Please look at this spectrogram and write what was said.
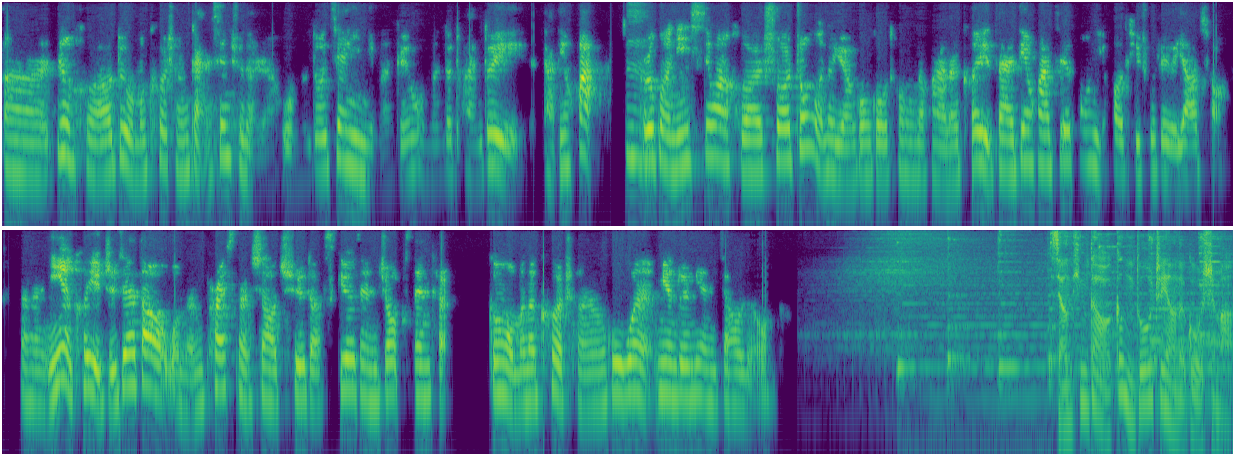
呃任何对我们课程感兴趣的人，我们都建议你们给我们的团队打电话。嗯，如果您希望和说中文的员工沟通的话呢，可以在电话接通以后提出这个要求。嗯，您也可以直接到我们 Preston 校区的 Skills and Job Center，跟我们的课程顾问面对面交流。想听到更多这样的故事吗？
